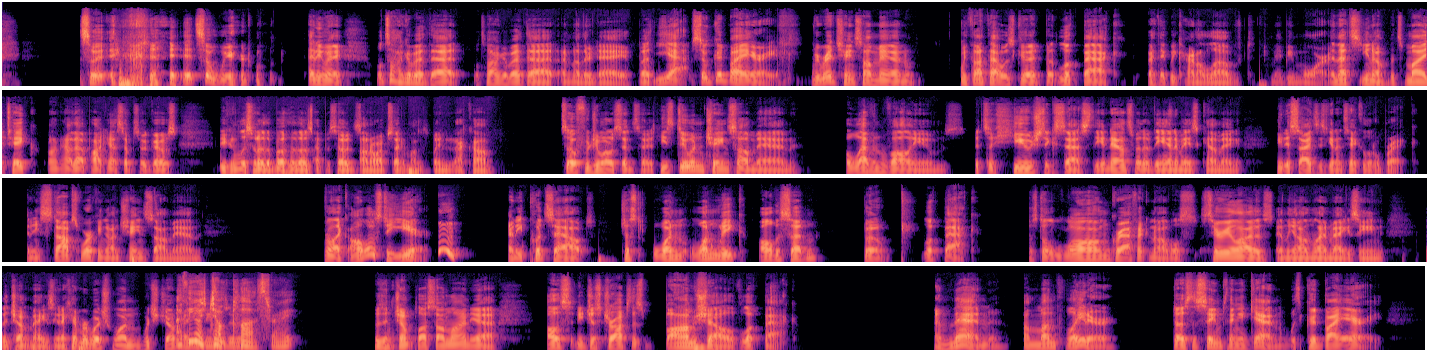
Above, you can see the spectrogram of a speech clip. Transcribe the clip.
So it, it's a weird one. Anyway, we'll talk about that. We'll talk about that another day. But yeah, so goodbye, Eri. We read Chainsaw Man. We thought that was good, but look back, I think we kind of loved maybe more. And that's you know, it's my take on how that podcast episode goes. You can listen to the, both of those episodes on our website at mangasplaining.com. So Fujimoto Sensei, he's doing Chainsaw Man 11 volumes. It's a huge success. The announcement of the anime is coming. He decides he's going to take a little break. And he stops working on Chainsaw Man for like almost a year. Hmm. And he puts out just one one week, all of a sudden, boom, look back. Just a long graphic novel serialized in the online magazine, the Jump magazine. I can't remember which one, which Jump I think it was Jump in? Plus, right? It was in Jump Plus online. Yeah. All of a sudden, he just drops this bombshell of look back. And then a month later, does the same thing again with Goodbye Eri.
